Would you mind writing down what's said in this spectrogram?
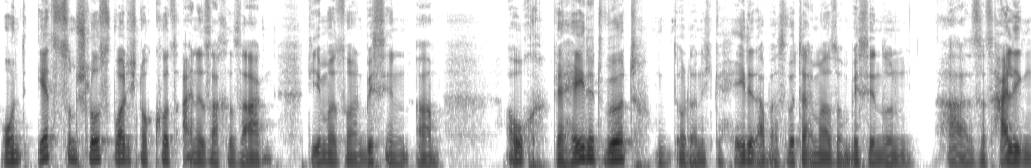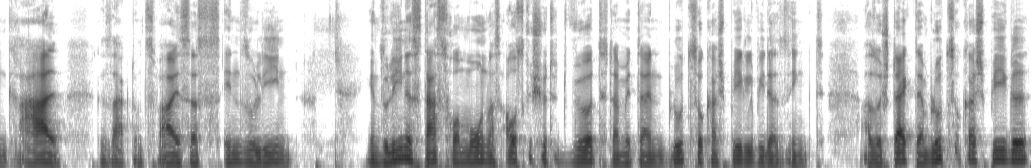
Und jetzt zum Schluss wollte ich noch kurz eine Sache sagen, die immer so ein bisschen ähm, auch gehatet wird, oder nicht gehatet, aber es wird da immer so ein bisschen so ein, ah, das ist das Heiligen Gral gesagt, und zwar ist das, das Insulin. Insulin ist das Hormon, was ausgeschüttet wird, damit dein Blutzuckerspiegel wieder sinkt. Also steigt dein Blutzuckerspiegel,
